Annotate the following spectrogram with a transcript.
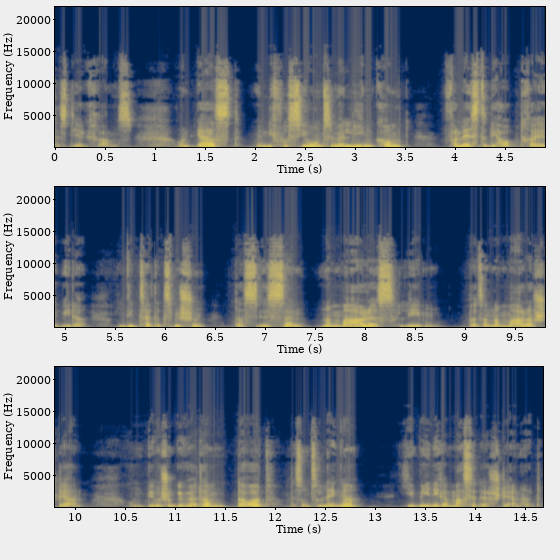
des Diagramms. Und erst, wenn die Fusion zum Erliegen kommt, verlässt er die Hauptreihe wieder. Und die Zeit dazwischen, das ist sein normales Leben, also ein normaler Stern. Und wie wir schon gehört haben, dauert das umso länger, je weniger Masse der Stern hat.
